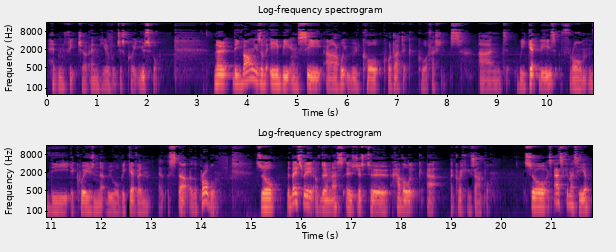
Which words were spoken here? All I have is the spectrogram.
hidden feature in here which is quite useful. Now the values of a, b and c are what we would call quadratic coefficients and we get these from the equation that we will be given at the start of the problem. So the best way of doing this is just to have a look at a quick example. So it's asking us here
